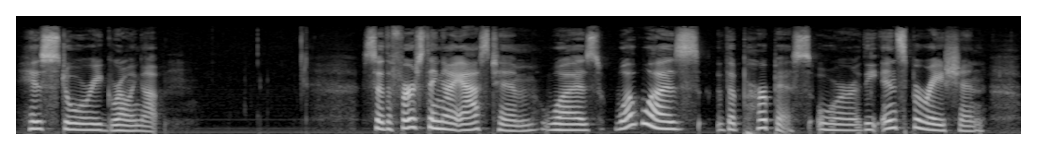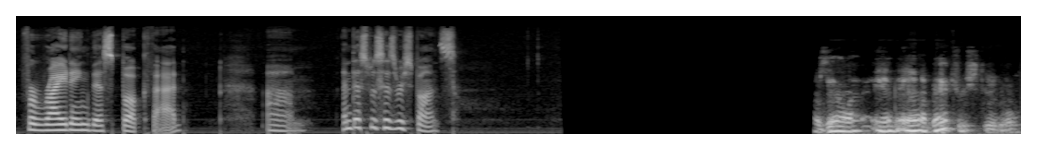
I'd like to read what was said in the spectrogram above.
his story growing up. So the first thing I asked him was, What was the purpose or the inspiration for writing this book, Thad? Um, and this was his response. I was in elementary school.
